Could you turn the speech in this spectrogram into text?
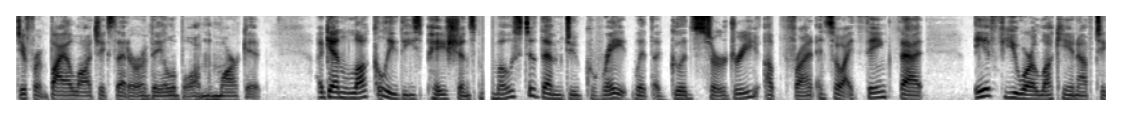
different biologics that are available on the market. Again, luckily, these patients, most of them do great with a good surgery up front. And so I think that if you are lucky enough to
